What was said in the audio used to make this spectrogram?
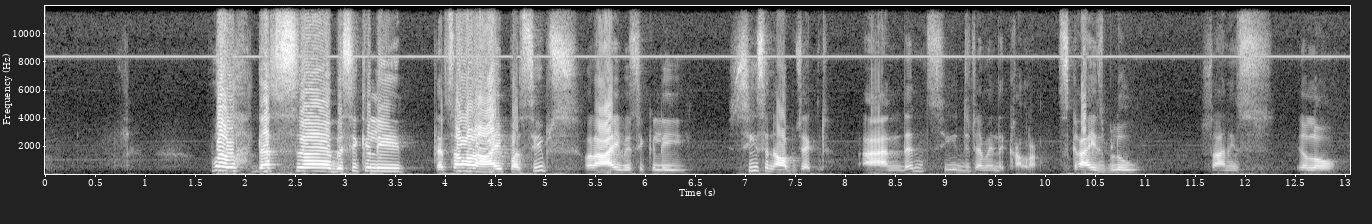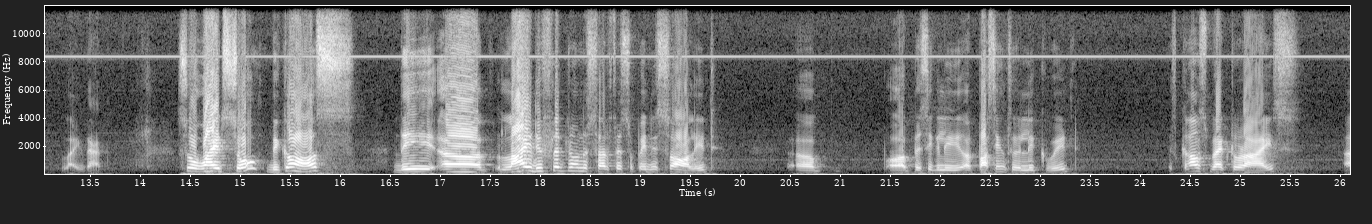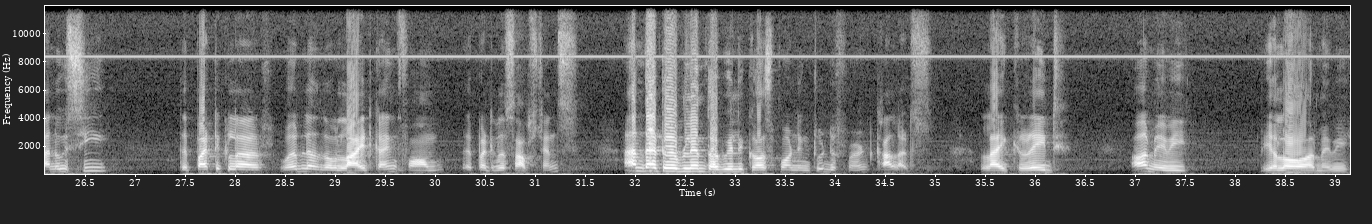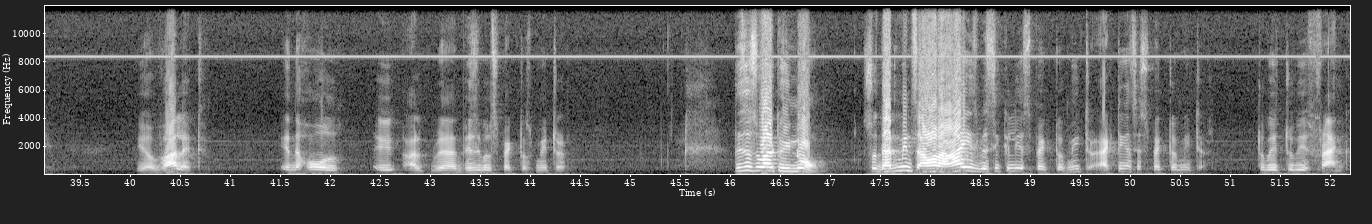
Well, that is uh, basically that is how our eye perceives or eye basically sees an object and then see determine the color. Sky is blue, sun is yellow like that. So, why it so? Because the uh, light reflected on the surface of any solid uh, or basically or passing through a liquid it comes back to our eyes and we see the particular wavelength of light coming from a particular substance and that wavelength obviously corresponding to different colors like red or maybe yellow or maybe your violet in the whole uh, visible spectrometer. This is what we know so, that means our eye is basically a spectrometer acting as a spectrometer to be to be frank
